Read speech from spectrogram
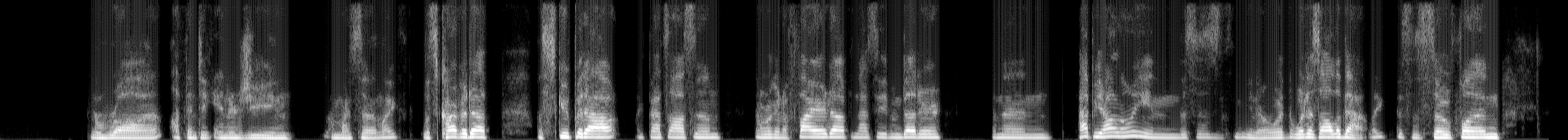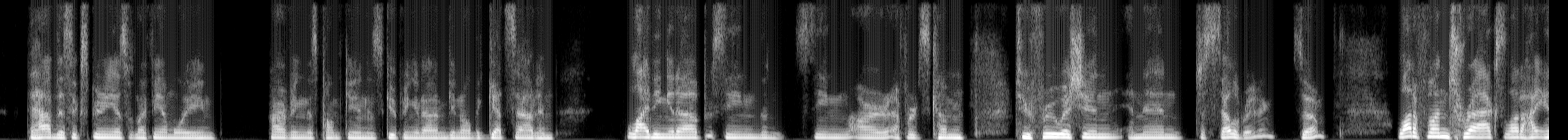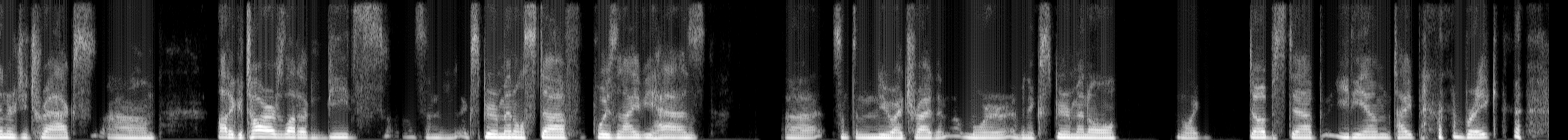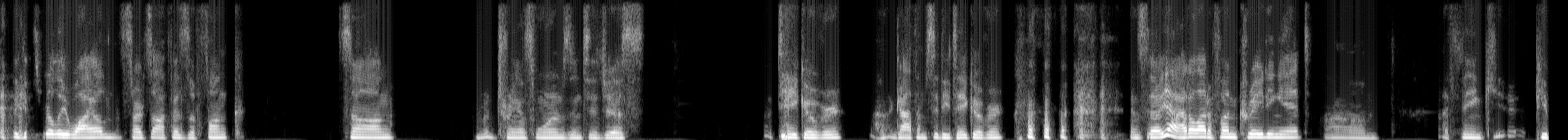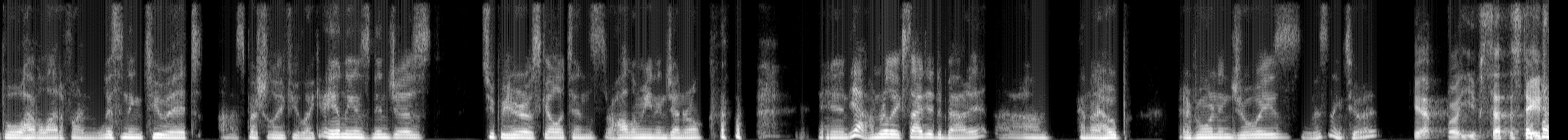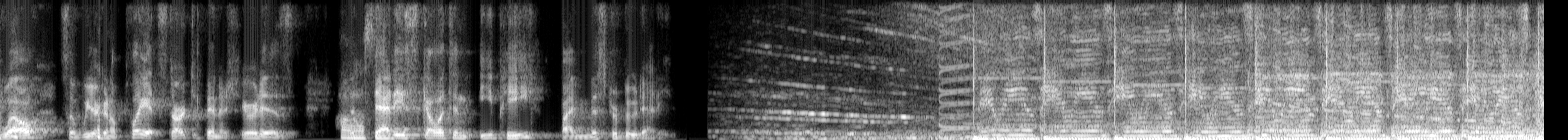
raw, authentic energy of my son. Like, let's carve it up, let's scoop it out. Like that's awesome. And we're gonna fire it up, and that's even better. And then happy Halloween. This is, you know, what, what it's all about. Like this is so fun to have this experience with my family, carving this pumpkin and scooping it out and getting all the guts out and lighting it up, seeing the seeing our efforts come to fruition, and then just celebrating. So, a lot of fun tracks, a lot of high energy tracks, um, a lot of guitars, a lot of beats, some experimental stuff. Poison Ivy has uh, something new. I tried more of an experimental, like dubstep EDM type break. it gets really wild. It starts off as a funk song, transforms into just takeover, Gotham City takeover. and so yeah, I had a lot of fun creating it. Um, I think people will have a lot of fun listening to it, uh, especially if you like aliens, ninjas, superhero skeletons, or Halloween in general. and yeah, I'm really excited about it. Um, and I hope everyone enjoys listening to it. Yep. Well, you've set the stage well. so we are going to play it start to finish. Here it is awesome. the Daddy Skeleton EP by Mr. Boo Daddy. Aliens, aliens, aliens, aliens, aliens, aliens,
